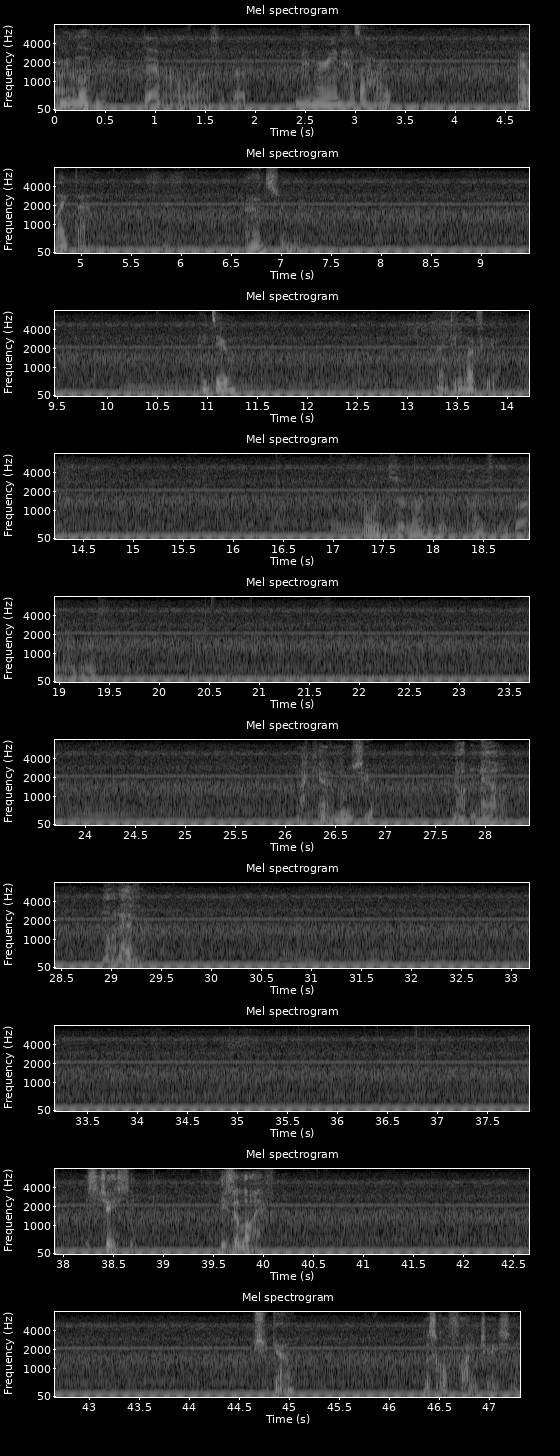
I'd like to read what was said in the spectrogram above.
You love me. Damn, I don't know why I said that. My Marine has a heart. I like that. Answer me. I do. I do love you. Only because you're not in different countries, but I digress. I can't lose you. Not now. Not ever. It's Jason. He's alive. We should go. Let's go find Jason.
